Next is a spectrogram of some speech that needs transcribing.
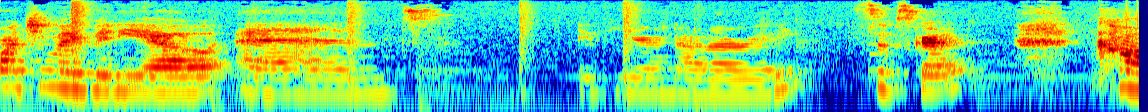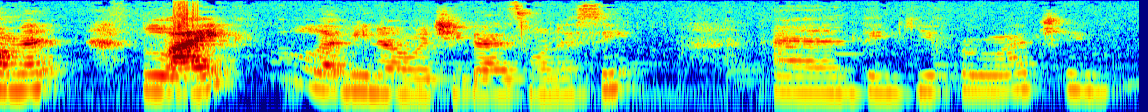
Watching my video and if you're not already, subscribe, comment, like, let me know what you guys want to see. And thank you for watching.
